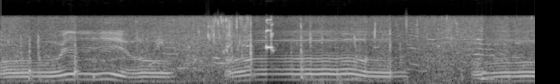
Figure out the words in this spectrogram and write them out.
Oh, oh, oh, oh.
